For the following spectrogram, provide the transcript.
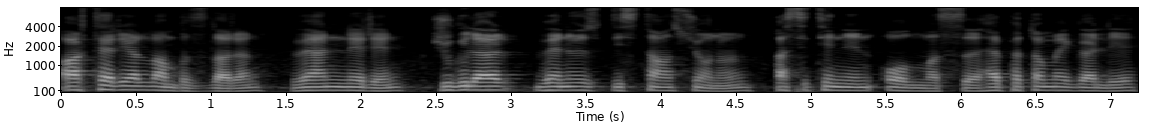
arteriyel nabızların, venlerin, jugüler venöz distansiyonun, asitinin olması, hepatomegali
